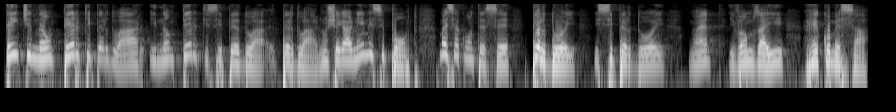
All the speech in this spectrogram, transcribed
tente não ter que perdoar e não ter que se perdoar, perdoar, não chegar nem nesse ponto. Mas se acontecer, perdoe e se perdoe, não é? E vamos aí recomeçar.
